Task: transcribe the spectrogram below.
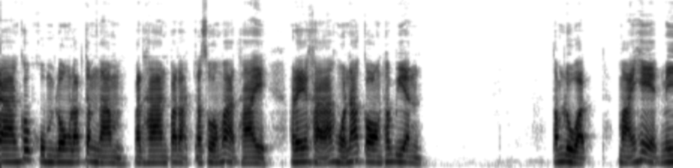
การควบคุมโรงรับจำนำ ประธานประหลัดกระทรวงมหาดไทย เลขาหัวหน้ากองทะเบียน ตำรวจ หมายเหตุมี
